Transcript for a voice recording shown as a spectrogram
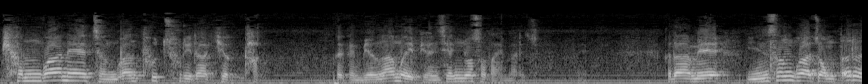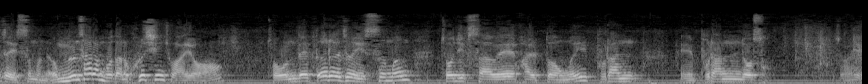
편관의 정관 투출이라 격탁. 그러니까 명암의 변색 요소다, 이 말이죠. 그 다음에 인성과 좀 떨어져 있으면 없는 사람보다는 훨씬 좋아요. 좋은데 떨어져 있으면 조직사회 활동의 불안, 예, 불안 요소. 그죠? 예,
